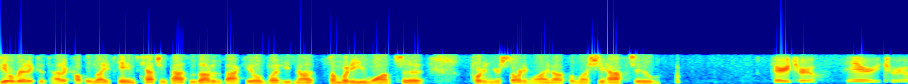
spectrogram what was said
Theo Riddick has had a couple nice games catching passes out of the backfield, but he's not somebody you want to put in your starting lineup unless you have to. Very true. Very true.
